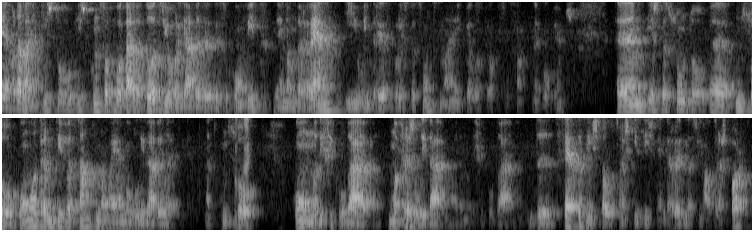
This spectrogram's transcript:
É, ora bem, isto, isto começou. Boa tarde a todos e obrigado, agradeço o convite em nome da REN e o interesse por este assunto, não é? E pela, pela solução que desenvolvemos. Um, este assunto uh, começou com outra motivação que não é a mobilidade elétrica. Portanto, começou okay. com uma dificuldade, uma fragilidade, não era uma dificuldade, de certas instalações que existem da Rede Nacional de Transporte,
